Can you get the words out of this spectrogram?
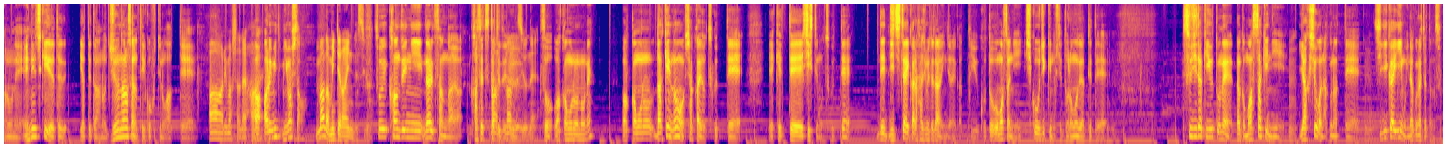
あのね NHK でやってやってたあの17歳の帝国っていうのがあって、ああありましたね。あはあれ見見ました？いまだ見てないんですよ。そういう完全に成田さんが仮説立ててるななんですよね。そう若者のね若者だけの社会を作ってえ決定システムを作ってで自治体から始めてたらいいんじゃないかっていうことをまさに思考実験としてドラマでやってて数字だけ言うとねなんか真っ先にうん。役所がなくなってうん。市議会議員もいなくなっちゃったんですよ。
